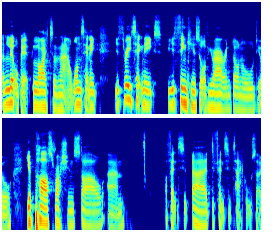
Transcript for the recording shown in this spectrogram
a little bit lighter than that. One technique, your three techniques, you're thinking sort of your Aaron Donald, your your pass rushing style, um, offensive, uh, defensive tackle. So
